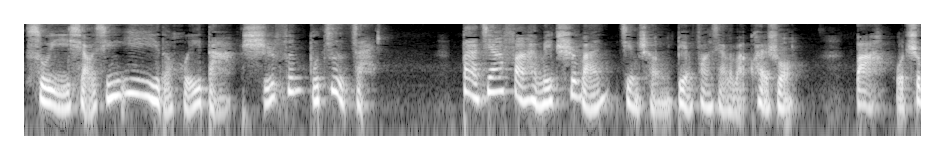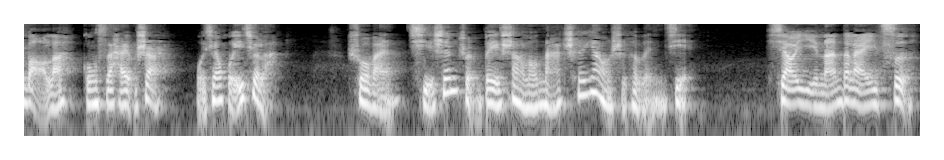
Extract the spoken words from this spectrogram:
素以小心翼翼的回答，十分不自在。大家饭还没吃完，敬成便放下了碗筷，说：“爸，我吃饱了，公司还有事儿，我先回去了。”说完，起身准备上楼拿车钥匙和文件。小乙难得来一次，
